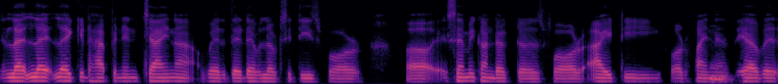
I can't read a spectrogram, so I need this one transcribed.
like, like like it happened in china where they developed cities for uh, semiconductors for it for finance mm. they have a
